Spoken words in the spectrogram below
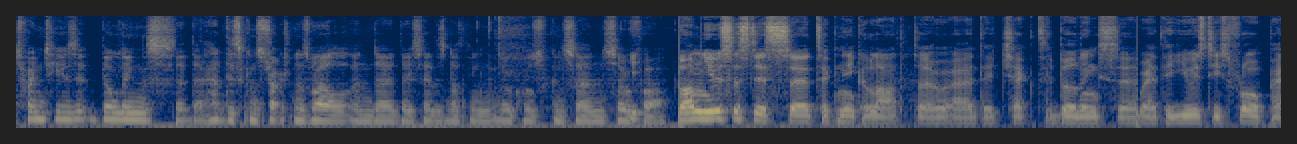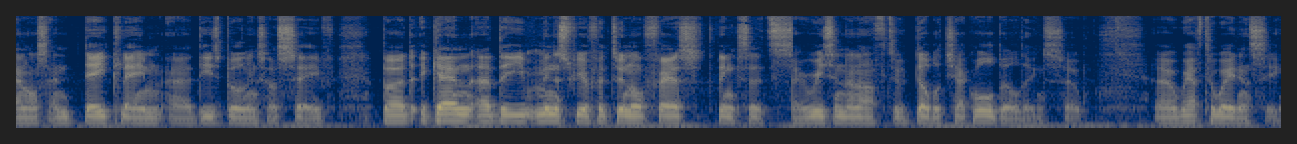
20, is it, buildings that, that had this construction as well, and uh, they say there's nothing, no cause for concern so Y- far. BAM uses this uh, technique a lot, so uh, they checked the buildings uh, where they use these floor panels, and they claim uh, these buildings are safe. But again, uh, the Ministry of Internal Affairs thinks it's uh, reason enough to double check all buildings, so uh, we have to wait and see.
